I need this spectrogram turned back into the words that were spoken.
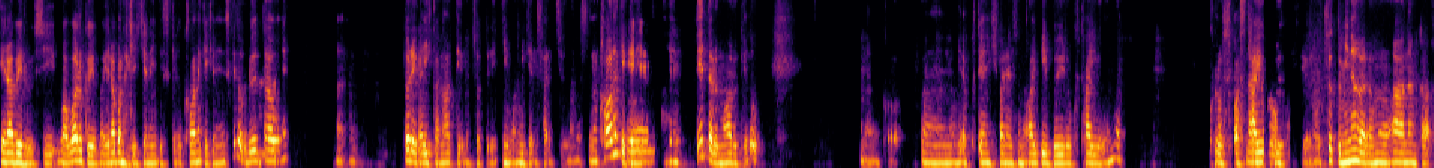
選べるし、まあ、悪く言えば選ばなきゃいけないんですけど、買わなきゃいけないんですけど、ルーターをね、あのどれがいいかなっていうのをちょっと今見てる最中なんです。買わなきゃいけない。レレンタルもあるけど、なんか、あの楽天光のその IPv6 対応のクロスパス対応っていうのをちょっと見ながらも、ああ、なんか、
